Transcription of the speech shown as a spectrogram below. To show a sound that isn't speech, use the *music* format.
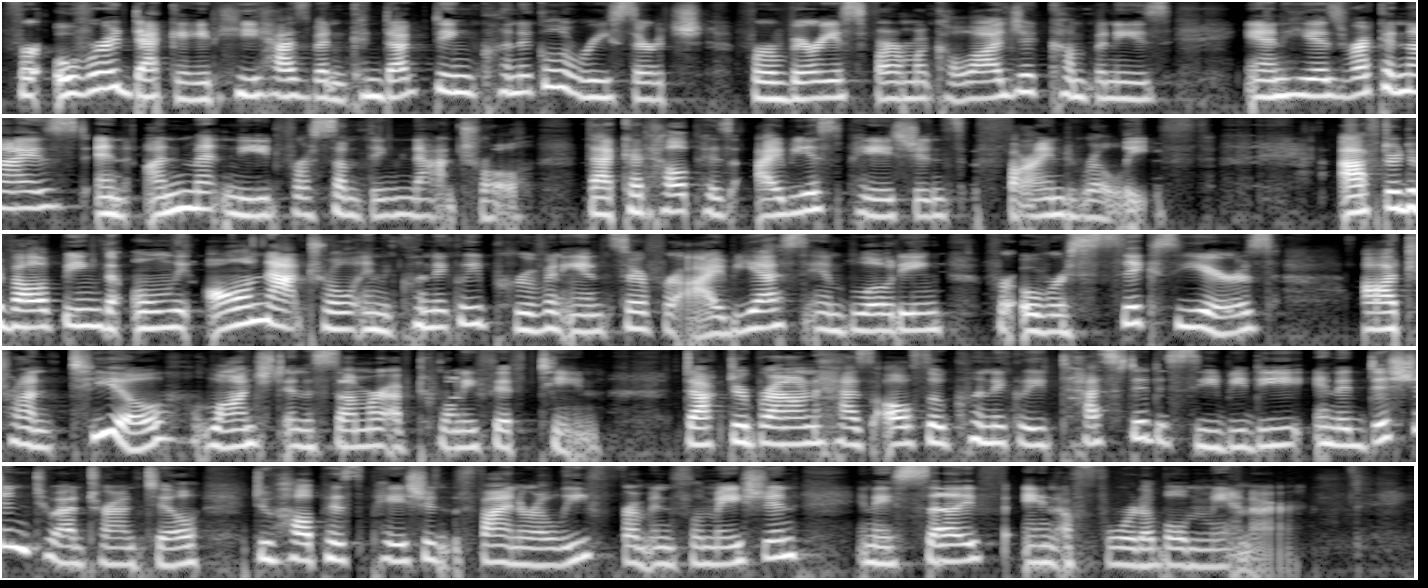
For over a decade, he has been conducting clinical research for various pharmacologic companies, and he has recognized an unmet need for something natural that could help his IBS patients find relief. After developing the only all natural and clinically proven answer for IBS and bloating for over six years, Atrantil launched in the summer of 2015. Dr. Brown has also clinically tested CBD in addition to Atrantil to help his patients find relief from inflammation in a safe and affordable manner.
